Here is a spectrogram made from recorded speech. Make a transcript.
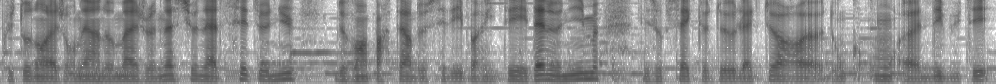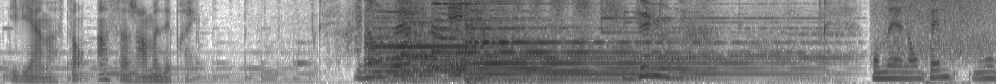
Plus tôt dans la journée, un hommage national s'est tenu devant un parterre de célébrités et d'anonymes. Les obsèques de l'acteur euh, donc ont euh, débuté il y a un instant à Saint-Germain-des-Prés. Et deux minutes. On met à l'antenne, sinon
